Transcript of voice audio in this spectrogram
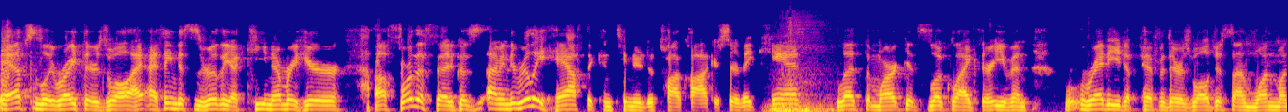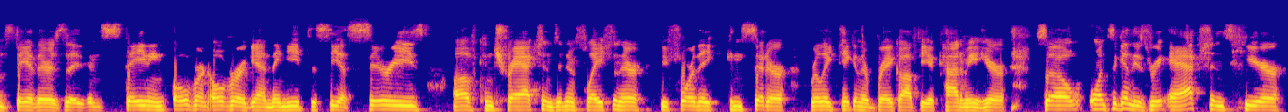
Absolutely right there as well. I, I, think this is really a key number here uh, for the Fed because I mean they really have to continue to talk hawkish there. They can't let the markets look like they're even ready to pivot there as well. Just on one month's data, there's they've been stating over and over again they need to see a series of contractions and inflation there before they consider really taking their brake off the economy here. So once again, these reactions here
